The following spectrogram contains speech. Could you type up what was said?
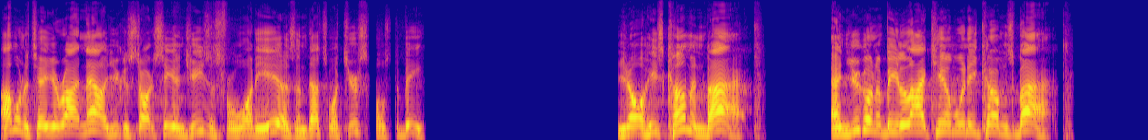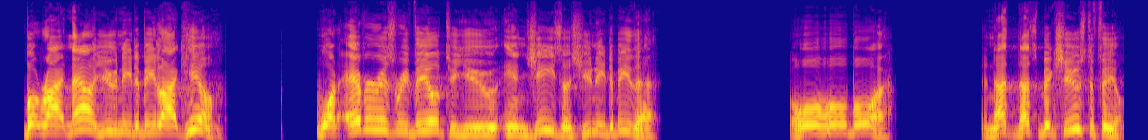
I want to tell you right now, you can start seeing Jesus for what he is, and that's what you're supposed to be. You know, he's coming back, and you're going to be like him when he comes back. But right now, you need to be like him. Whatever is revealed to you in Jesus, you need to be that. Oh boy. And that, that's big shoes to fill.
